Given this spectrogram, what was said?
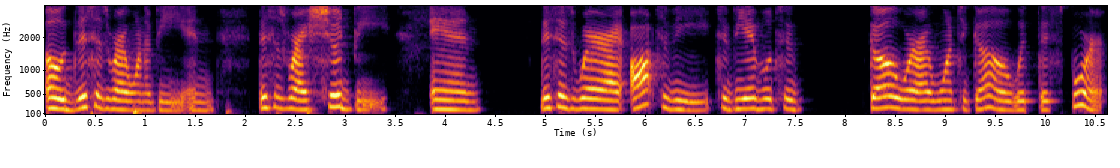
oh, this is where I want to be and this is where I should be and this is where I ought to be to be able to go where I want to go with this sport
